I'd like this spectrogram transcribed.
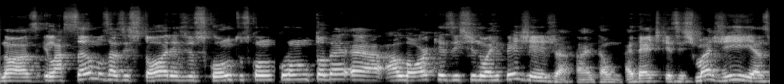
Nós ilaçamos as histórias e os contos com, com toda é, a lore que existe no RPG já, tá? Então, a ideia de que existe magia, as,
